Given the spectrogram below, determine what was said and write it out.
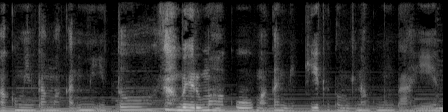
aku minta makan ini itu sampai rumah aku makan dikit atau mungkin aku muntahin.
